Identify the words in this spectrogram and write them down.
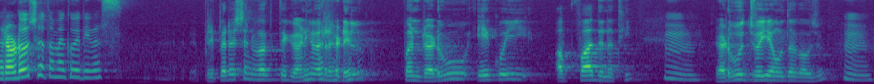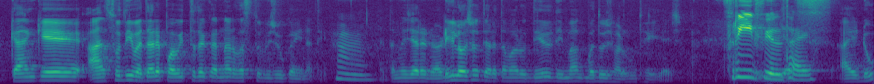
રડો છો તમે કોઈ દિવસ? પ્રિપેરેશન વખતે ઘણીવાર રડેલો પણ રડવું એ કોઈ અપવાદ નથી. રડવું જ જોઈએ હું તો કહું છું. કારણ કે આંસુથી વધારે પવિત્ર કરનાર વસ્તુ બીજું કંઈ નથી. તમે જ્યારે રડી લો છો ત્યારે તમારું દિલ દિમાગ બધું જ હળવું થઈ જાય છે. ફ્રી ફીલ થાય. આઈ ડુ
